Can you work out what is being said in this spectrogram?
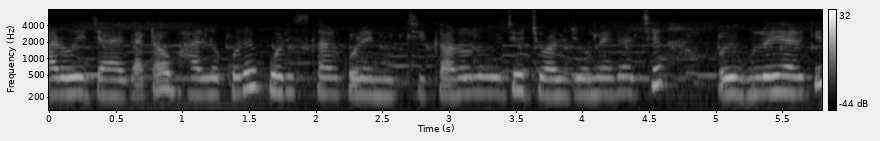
আর ওই জায়গাটাও ভালো করে পরিষ্কার করে নিচ্ছি। কারণ ওই যে জল জমে গেছে, ওইগুলোই আর কি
